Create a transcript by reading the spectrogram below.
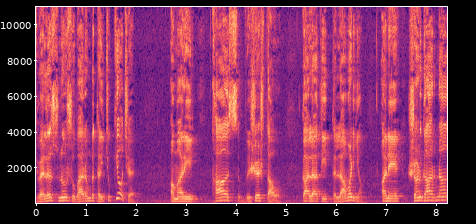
જ્વેલર્સનો શુભારંભ થઈ ચૂક્યો છે. અમારી ખાસ વિશેષતાઓ, કાલાતીત લાવણ્ય અને શણગારના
